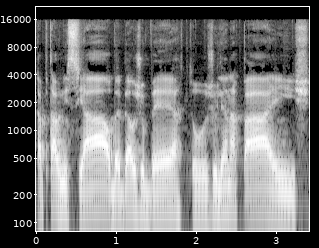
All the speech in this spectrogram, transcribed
Capital Inicial, Bebel Gilberto, Juliana Paz,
